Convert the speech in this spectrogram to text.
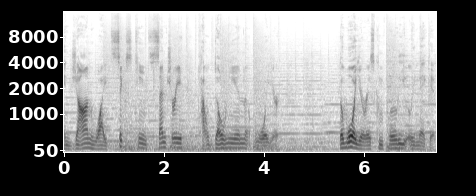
in John White's 16th century Caledonian warrior. The warrior is completely naked,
